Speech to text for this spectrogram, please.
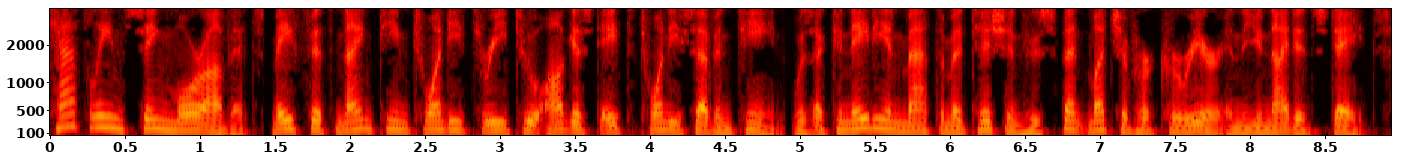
Cathleen Synge Morawetz May 5, 1923 to August 8, 2017 was a Canadian mathematician who spent much of her career in the United States.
